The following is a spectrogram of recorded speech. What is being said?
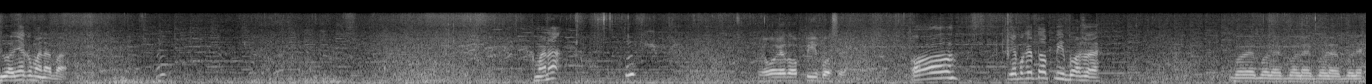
Jualnya ke mana Pak? Ke mana? nggak pakai topi bos ya Oh, ya pakai topi bos ya. Boleh, boleh, boleh, boleh, boleh.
